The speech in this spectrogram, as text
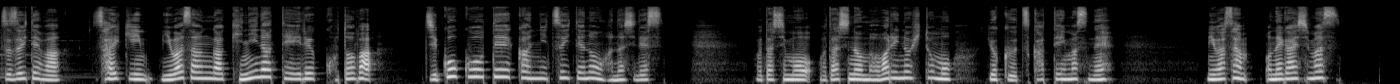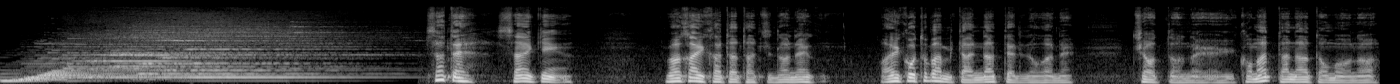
続いては最近三輪さんが気になっている言葉自己肯定感についてのお話です。私も私の周りの人もよく使っていますね。三輪さんお願いします。さて最近若い方たちのね合言葉みたいになってるのがねちょっとね困ったなと思うのは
